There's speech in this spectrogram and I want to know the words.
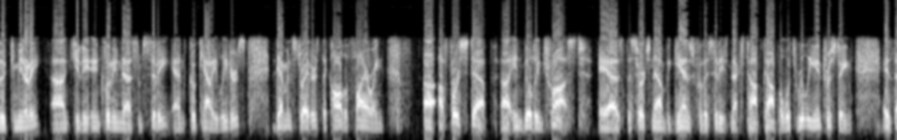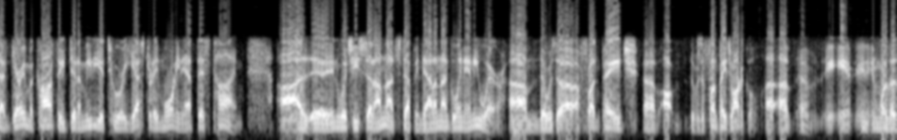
the community, uh, including uh, some city and Cook County leaders, demonstrators, they call the firing uh, a first step uh, in building trust as the search now begins for the city's next top cop. But what's really interesting is that Garry McCarthy did a media tour yesterday morning at this time, uh, in which he said, "I'm not stepping down. I'm not going anywhere." Um, there was a, a front page. Uh, uh, there was a front page article uh, uh, uh in, in one of the,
